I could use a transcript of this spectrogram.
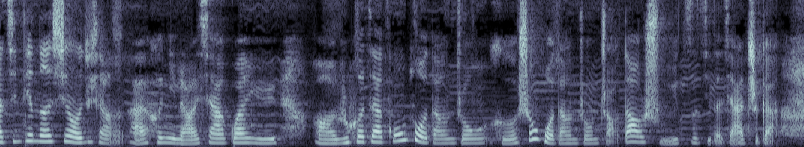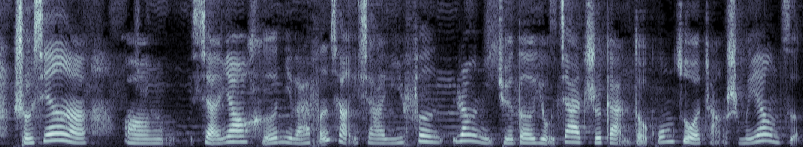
那今天呢，心柔就想来和你聊一下关于呃如何在工作当中和生活当中找到属于自己的价值感。首先啊。嗯，想要和你来分享一下一份让你觉得有价值感的工作长什么样子。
